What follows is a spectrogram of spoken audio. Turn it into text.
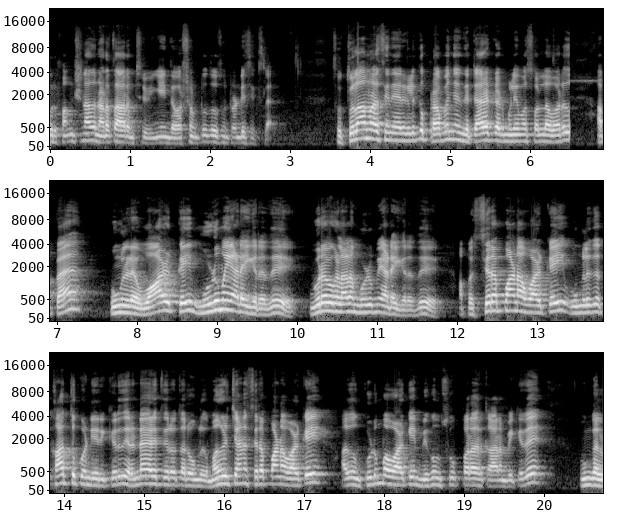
ஒரு ஃபங்க்ஷனாவது நடத்த ஆரம்பிச்சிருவீங்க இந்த வருஷம் டூ தௌசண்ட் டுவெண்ட்டி சிக்ஸில் ஸோ துலாம் ராசி நேர்களுக்கு பிரபஞ்சம் இந்த டேரட் கார்டு மூலியமாக சொல்ல வருது. அப்போ உங்களுடைய வாழ்க்கை முழுமை அடைகிறது. உறவுகளால் முழுமை அடைகிறது. அப்போ சிறப்பான வாழ்க்கை உங்களுக்கு காத்து கொண்டிருக்கிறது. ரெண்டாயிரத்தி இருபத்தாறு உங்களுக்கு மகிழ்ச்சியான சிறப்பான வாழ்க்கை. அதுவும் குடும்ப வாழ்க்கை மிகவும் சூப்பராக இருக்க ஆரம்பிக்குது. உங்கள்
